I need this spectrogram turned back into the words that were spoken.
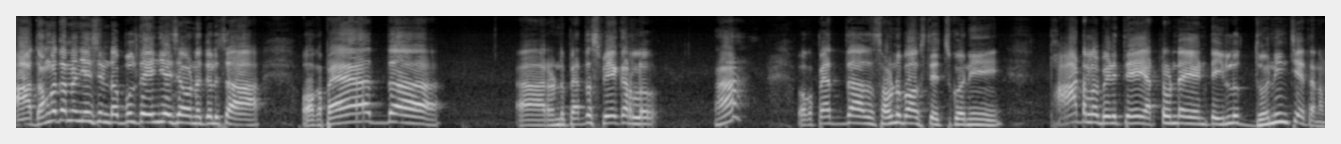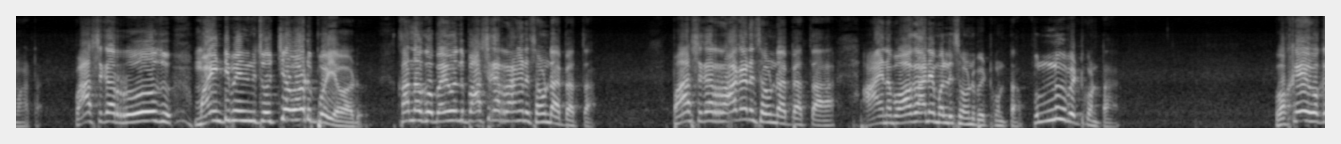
ఆ దొంగతనం చేసిన డబ్బులతో ఏం చేసేవాడిని తెలుసా? ఒక పెద్ద రెండు పెద్ద స్పీకర్లు ఒక పెద్ద సౌండ్ బాక్స్ తెచ్చుకొని పాటలు పెడితే ఎట్టుండే ఇల్లు ధ్వనించేదనమాట పాస్టర్ గారు రోజు మా ఇంటి మీద నుంచి వచ్చేవాడు పోయేవాడు. కానీ నాకు భయం ఉంది పాస్ గారు రాగానే సౌండ్ ఆపేస్తా పాస్టర్ గారు రాగానే సౌండ్ ఆపేస్తా ఆయన బాగానే మళ్ళీ సౌండ్ పెట్టుకుంటా ఫుల్గా పెట్టుకుంటా. ఒకే ఒక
